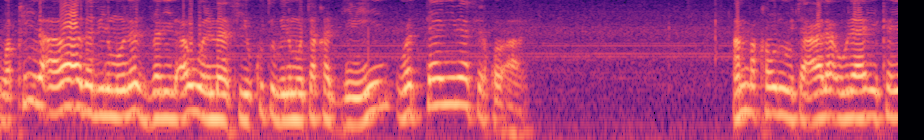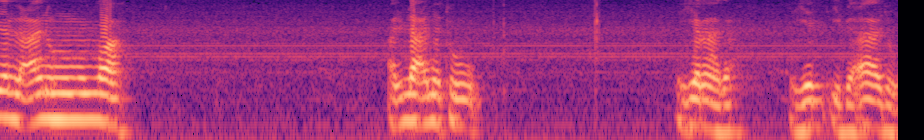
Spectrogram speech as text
وقيل أراد بالمنزل الأول ما في كتب المتقدمين والثاني ما في القرآن. أما قوله تعالى أولئك يلعنهم الله اللعنة هي ماذا؟ هي الإبعاد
